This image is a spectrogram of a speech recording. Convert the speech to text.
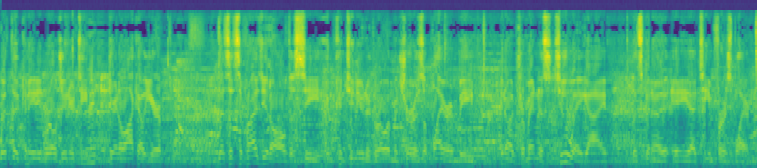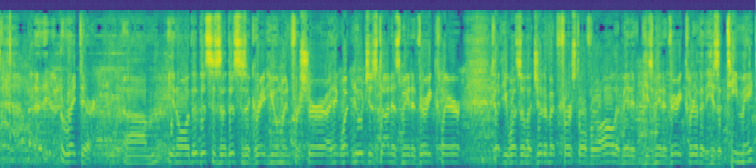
with the Canadian World Junior team during the lockout year. Does it surprise you at all to see him continue to grow and mature as a player and be, you know, a tremendous two-way guy that's been a, a, a team first player? right there. Um, you know, th- this is a, this is a great human for sure. I think what Nuge has done has made it very clear that he was a legitimate first overall. It made it, he's made it very clear that he's a teammate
